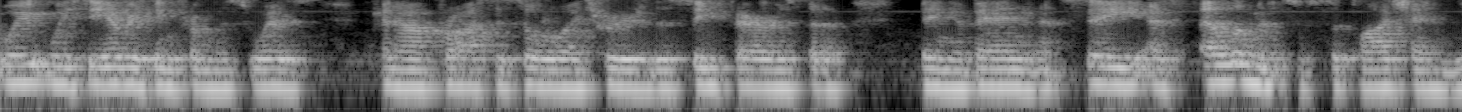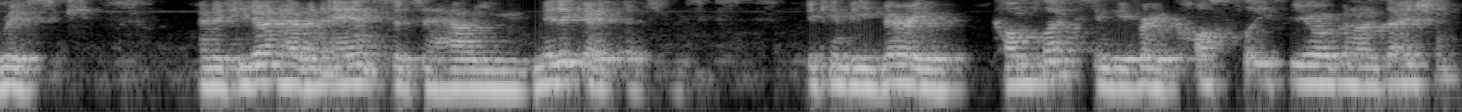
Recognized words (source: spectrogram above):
we, we see everything from the Suez Canal crisis all the way through to the seafarers that are being abandoned at sea as elements of supply chain risk. And if you don't have an answer to how you mitigate those risks, it can be very complex and be very costly for your organization.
